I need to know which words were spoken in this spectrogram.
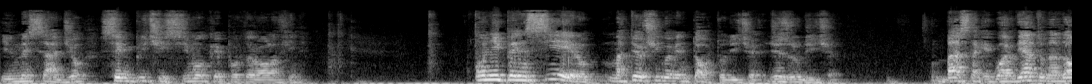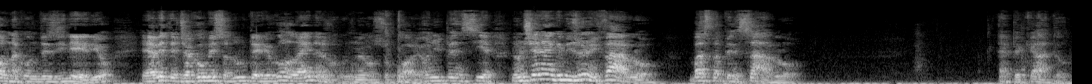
il messaggio semplicissimo che porterò alla fine. Ogni pensiero, Matteo 5,28 dice, Gesù dice, basta che guardiate una donna con desiderio e avete già commesso adulterio con lei nel, nel vostro cuore. Ogni pensiero, non c'è neanche bisogno di farlo, basta pensarlo è peccato.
